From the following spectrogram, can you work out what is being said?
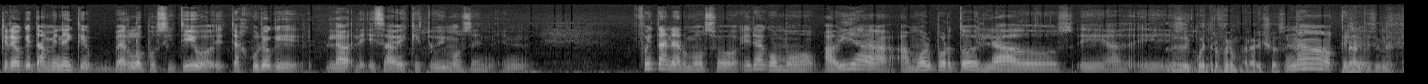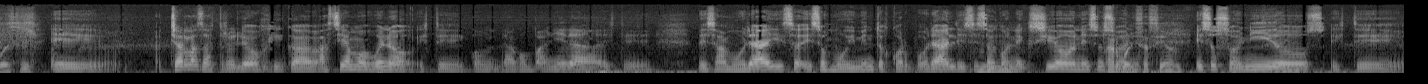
creo que también hay que ver lo positivo. Eh, Te juro que la- esa vez que estuvimos en, en- fue tan hermoso. Era como había amor por todos lados. eh, eh, esos encuentros fueron maravillosos. no, Un pero antes y un después, sí. eh, charlas astrológicas, hacíamos, bueno, este, con la compañera este, de Samurai, esa- esos movimientos corporales, esa Mm. conexión, esos, son- esos sonidos, este,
